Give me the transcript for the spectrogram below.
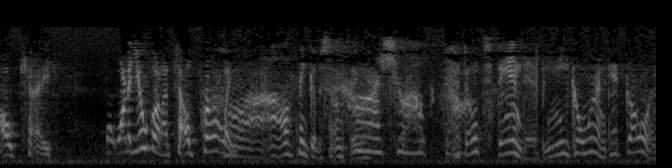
Okay. But what are you going to tell Pearlie? Oh, I'll think of something. Oh, I sure hope so. Now, don't stand there, Beanie. Go on, get going.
